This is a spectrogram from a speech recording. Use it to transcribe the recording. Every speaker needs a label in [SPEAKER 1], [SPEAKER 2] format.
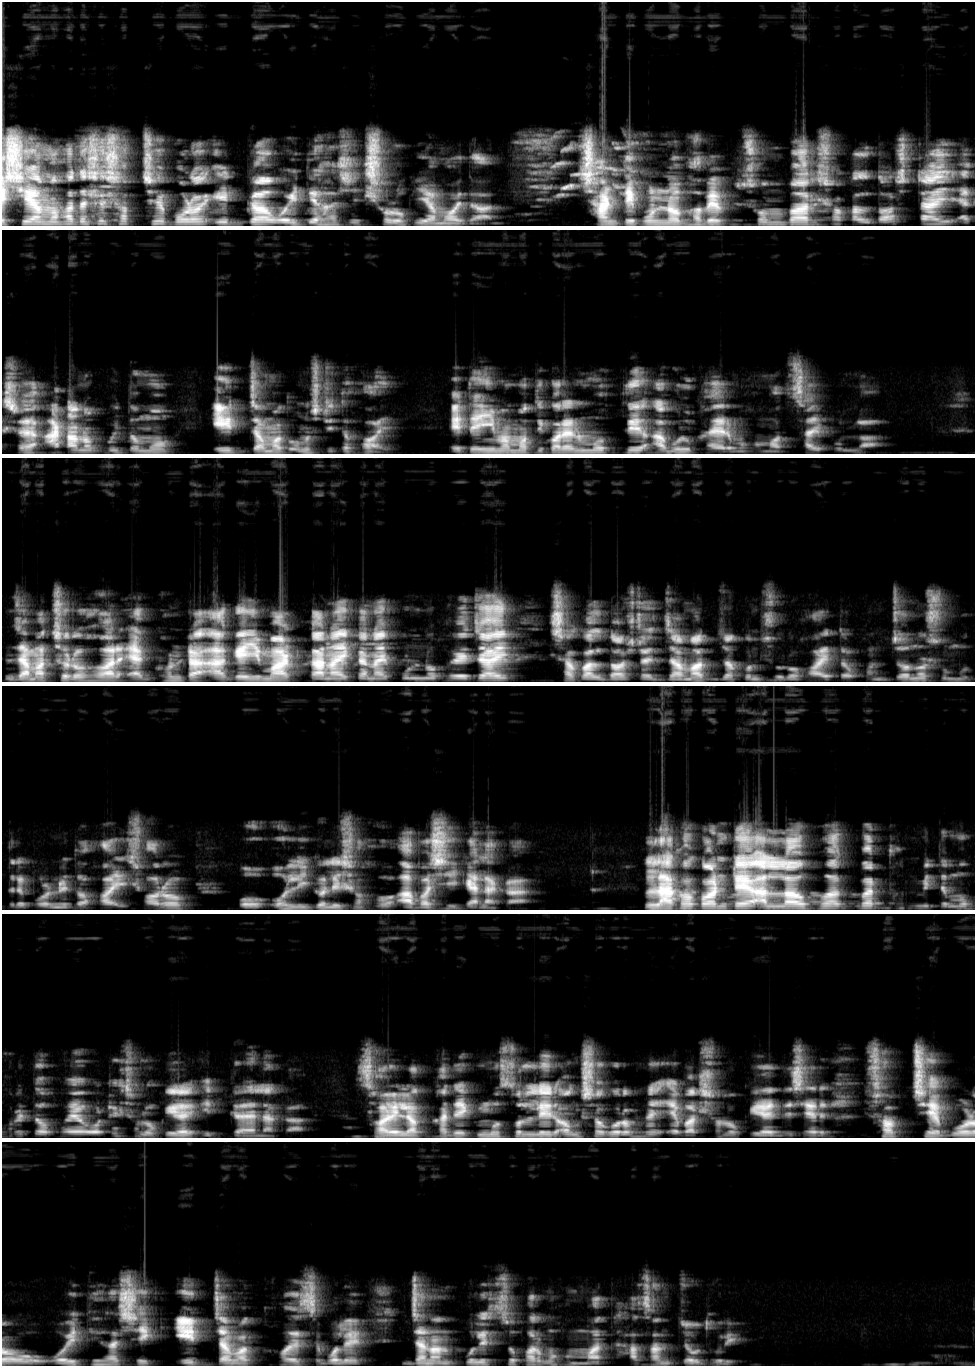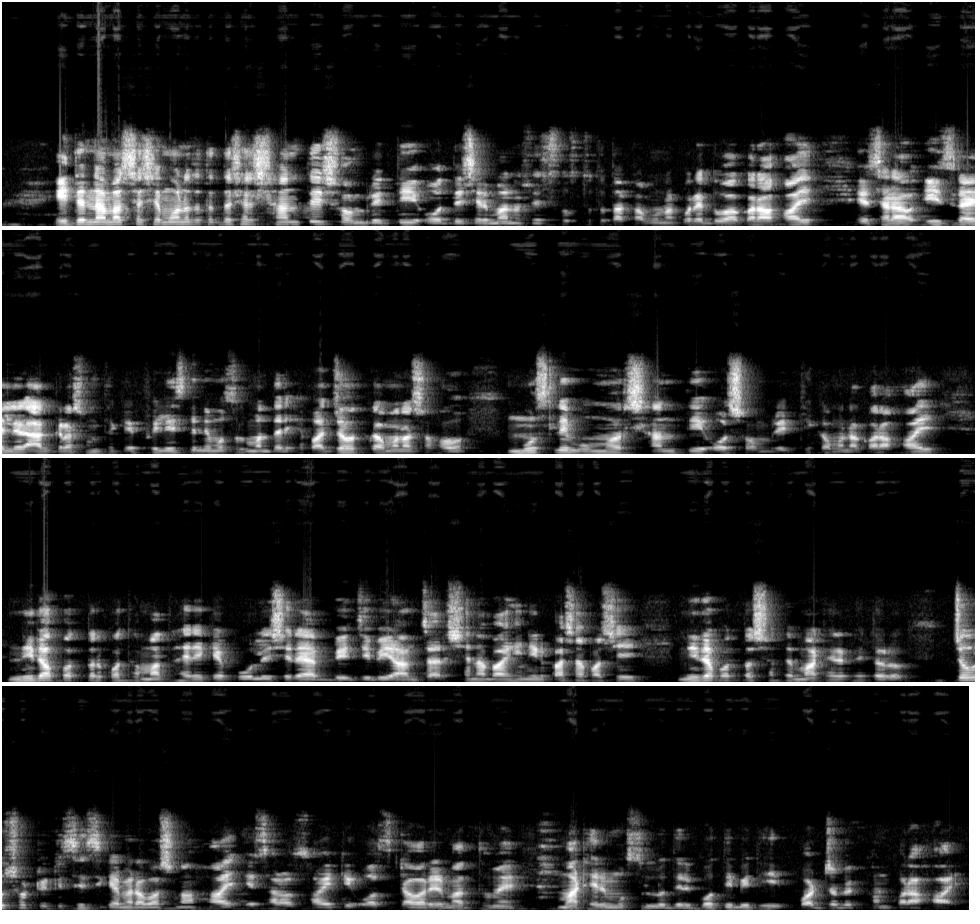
[SPEAKER 1] Asia মহাদেশের সবচেয়ে বড় ঈদগাহ ঐতিহাসিক শোলকিয়া ময়দান। শান্তিপূর্ণভাবে সোমবার সকাল দশটায় একশো আটানব্বইতম ঈদ জামাত অনুষ্ঠিত হয়। এতে ইমামতি করেন মুফতি আবুল খায়ের মোহাম্মদ সাইফুল্লাহ। জামাত শুরু হওয়ার এক ঘণ্টা আগেই মাঠ কানায় কানায় পূর্ণ হয়ে যায়। সকাল দশটায় জামাত যখন শুরু হয়, তখন জনসমুদ্রে পরিণত হয় সড়ক ও অলিগলি সহ আবাসিক এলাকা। লাখো কণ্ঠে আল্লাহু আকবার ধ্বনিতে মুখরিত হয়ে ওঠে শোলকিয়া ঈদগাহ এলাকা। ছয় লক্ষাধিক মুসল্লির অংশগ্রহণে এবার শোলকিয়ায় দেশের সবচেয়ে বড় ঐতিহাসিক ঈদ জামাত হয়েছে বলে জানান পুলিশ সুপার মোহাম্মদ হাসান চৌধুরী। ঈদের নামাজ শেষে মনোনীত দেশের শান্তি, সমৃদ্ধি ও দেশের মানুষের সুস্থতা কামনা করে দোয়া করা হয়। এছাড়াও ইসরায়েলের আগ্রাসন থেকে ফিলিস্তিনি মুসলমানদের হেফাজত কামনা সহ মুসলিম উম্মর শান্তি ও সমৃদ্ধি কামনা করা হয়। নিরাপত্তার কথা মাথায় রেখে পুলিশ, র্যাব, বিজিবি, আনসার, সেনাবাহিনীর পাশাপাশি নিরাপত্তার সাথে মাঠের ভেতর চৌষট্টিটি সিসি ক্যামেরা বসানো হয়। এছাড়াও ছয়টি ওয়াচ টাওয়ারের মাধ্যমে মাঠের মুসল্লিদের গতিবিধি পর্যবেক্ষণ করা হয়।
